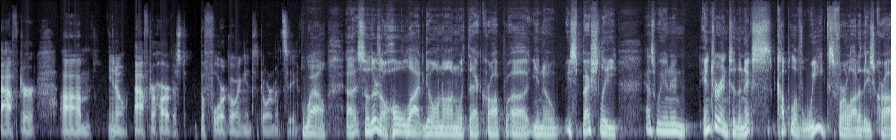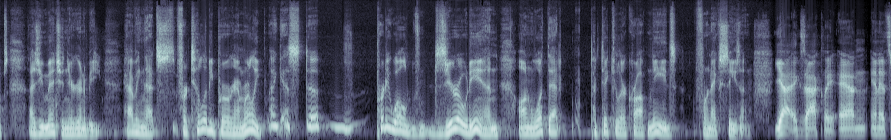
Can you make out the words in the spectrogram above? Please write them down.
after, um, you know, after harvest before going into dormancy. Wow. Uh, so there's a whole lot going on with that crop, uh, you know, especially as we enter into the next couple of weeks for a lot of these crops. As you mentioned, you're going to be having that fertility program really, I guess, uh, pretty well zeroed in on what that particular crop needs for next season. Yeah, exactly. And and it's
